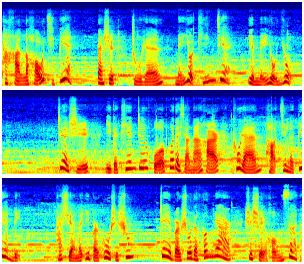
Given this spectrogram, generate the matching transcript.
他喊了好几遍，但是主人没有听见，也没有用。这时，一个天真活泼的小男孩突然跑进了店里。他选了一本故事书，这本书的封面是水红色的。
